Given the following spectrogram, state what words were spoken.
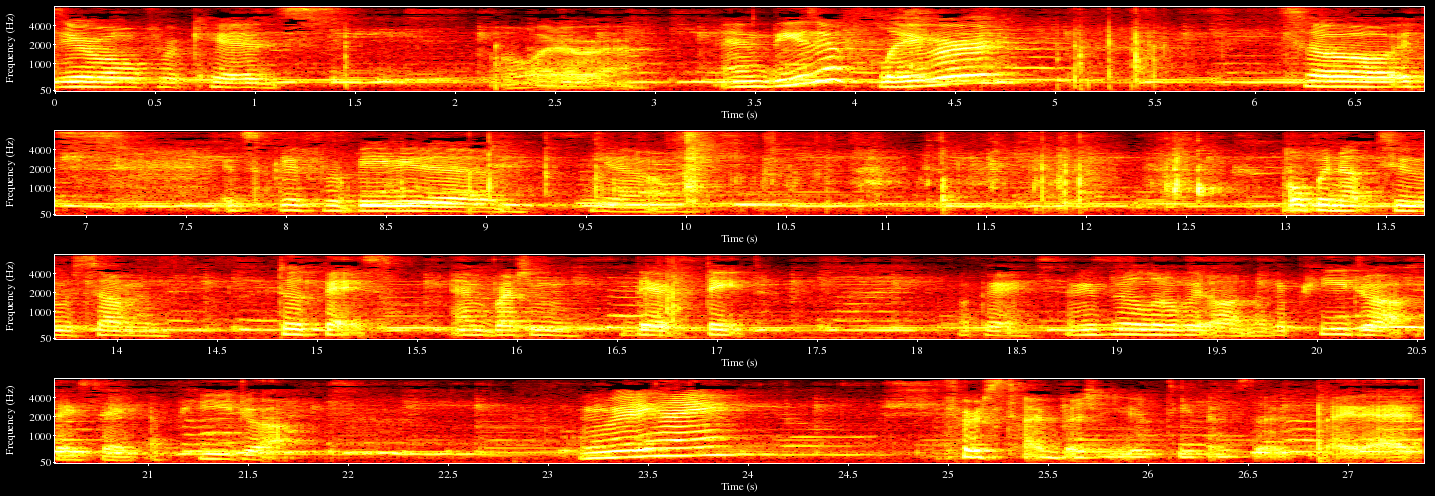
Zero for kids or whatever. And these are flavored, so it's it's good for baby to, you know, open up to some toothpaste and brushing their teeth. Okay, let me put a little bit on, like a pea drop, they say, a pea drop. You ready, honey? First time brushing your teeth, I'm so excited.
